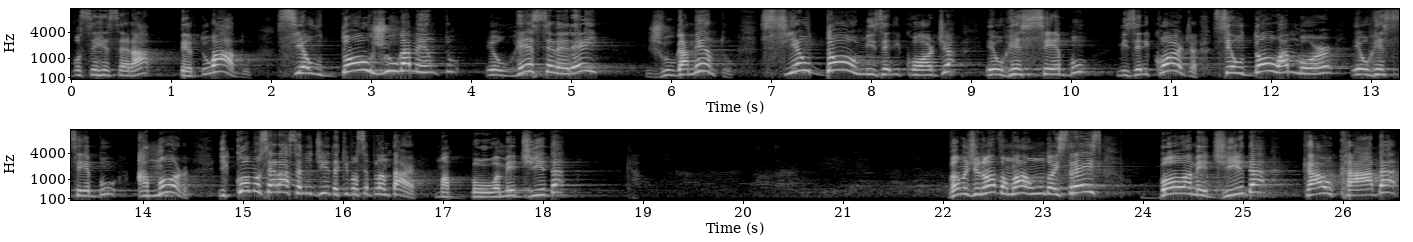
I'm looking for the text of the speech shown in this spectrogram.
você receberá perdoado. Se eu dou julgamento, eu receberei julgamento. Se eu dou misericórdia, eu recebo misericórdia. Se eu dou amor, eu recebo amor. E como será essa medida que você plantar? Uma boa medida. Vamos de novo, vamos lá, um, dois, três. Boa medida, calcada,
